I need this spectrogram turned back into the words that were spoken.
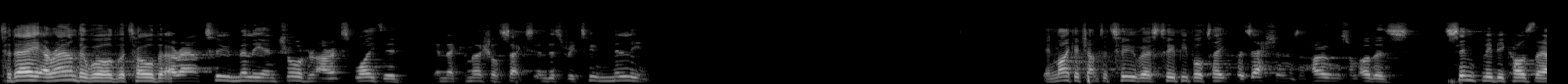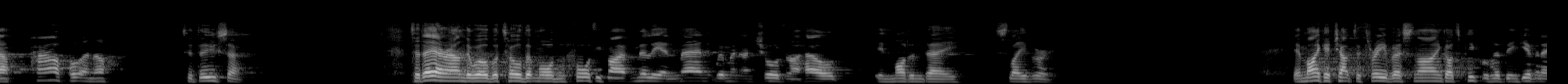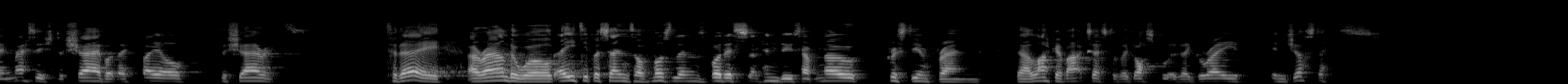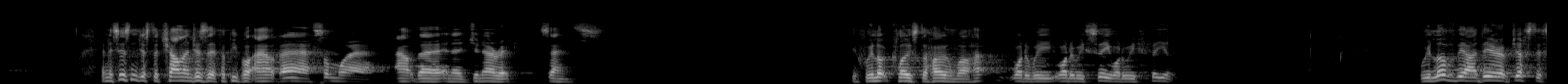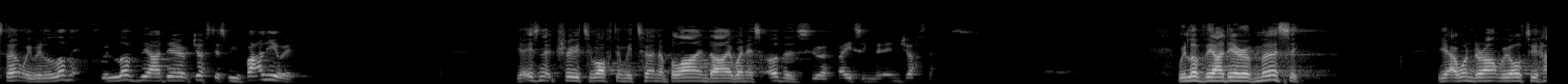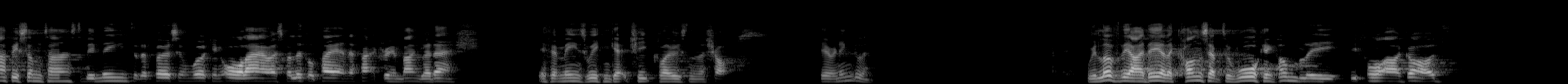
Today, around the world, we're told that around 2 million children are exploited in the commercial sex industry. Two million. In Micah chapter 2, verse 2, people take possessions and homes from others simply because they are powerful enough to do so. Today, around the world, we're told that more than 45 million men, women, and children are held in modern day slavery. In Micah chapter 3, verse 9, God's people have been given a message to share, but they fail to share it. Today, around the world, 80% of Muslims, Buddhists, and Hindus have no Christian friend. Their lack of access to the gospel is a grave injustice. And this isn't just a challenge, is it, for people out there, somewhere out there in a generic sense? If we look close to home, well, what do we, what do we see? What do we feel? We love the idea of justice, don't we? We love it. We love the idea of justice. We value it. Yet, isn't it true too often we turn a blind eye when it's others who are facing the injustice? We love the idea of mercy. Yet, I wonder, aren't we all too happy sometimes to be mean to the person working all hours for little pay in the factory in Bangladesh if it means we can get cheap clothes in the shops here in England? We love the idea, the concept of walking humbly before our God.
